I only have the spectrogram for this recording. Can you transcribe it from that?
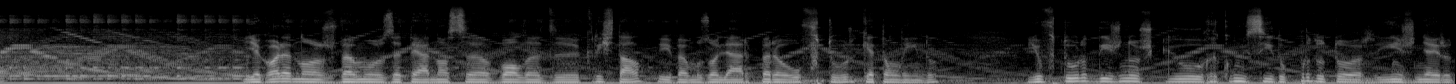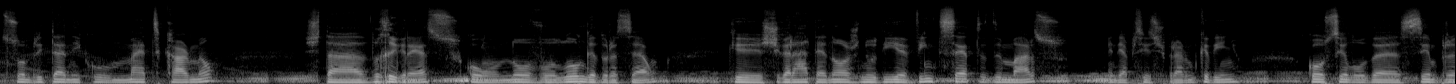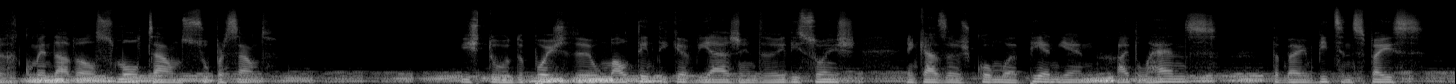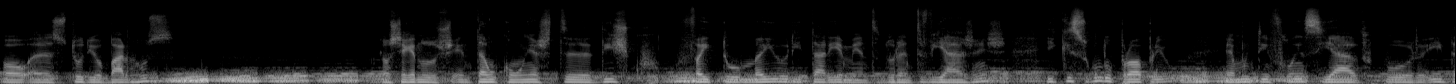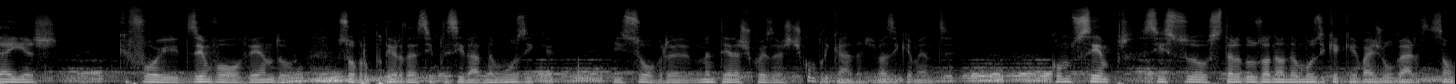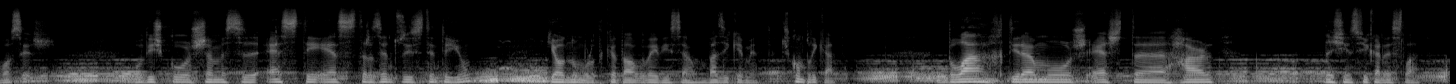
E agora nós vamos até à nossa bola de cristal e vamos olhar para o futuro que é tão lindo. E o futuro diz-nos que o reconhecido produtor e engenheiro de som britânico Matt Carmel está de regresso com um novo longa duração que chegará até nós no dia 27 de março, ainda é preciso esperar um bocadinho, com o selo da sempre recomendável Small Town Super Sound. Isto depois de uma autêntica viagem de edições em casas como a PNN Idle Hands, também Beats and Space ou a Studio Barnhus ele chega-nos então com este disco feito maioritariamente durante viagens e que, segundo o próprio, é muito influenciado por ideias que foi desenvolvendo sobre o poder da simplicidade na música e sobre manter as coisas descomplicadas, basicamente. Como sempre, se isso se traduz ou não na música, quem vai julgar são vocês. O disco chama-se STS 371, que é o número de catálogo da edição, basicamente, descomplicado. De lá retiramos esta hard, deixem-se ficar desse lado.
